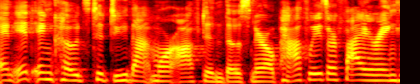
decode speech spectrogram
And it encodes to do that more often. Those neural pathways are firing.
